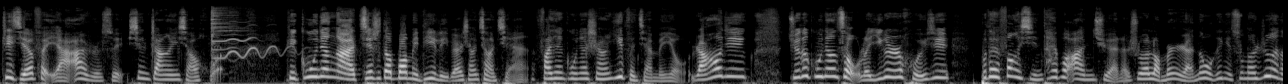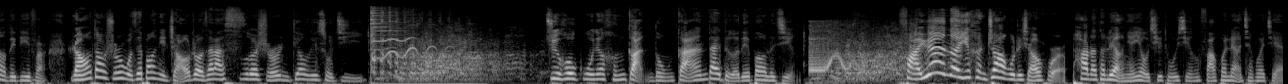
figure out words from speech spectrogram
这劫匪呀，二十岁，姓张，一小伙儿，给姑娘啊劫持到苞米地里边想抢钱，发现姑娘身上一分钱没有，然后就觉得姑娘走了，一个人回去不太放心，太不安全了。说老妹儿啊，那我给你送到热闹的地方，然后到时候我再帮你找找，咱俩撕的时候你掉的手机。最后，姑娘很感动，感恩戴德的报了警。法院呢也很照顾这小伙儿，判了他两年有期徒刑，罚款两千块钱。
